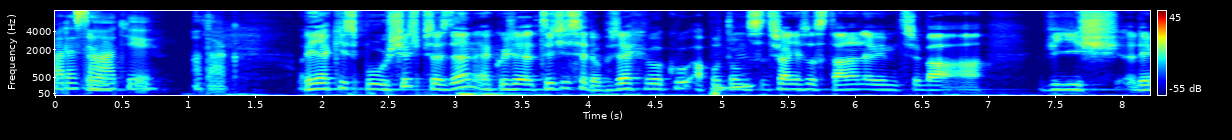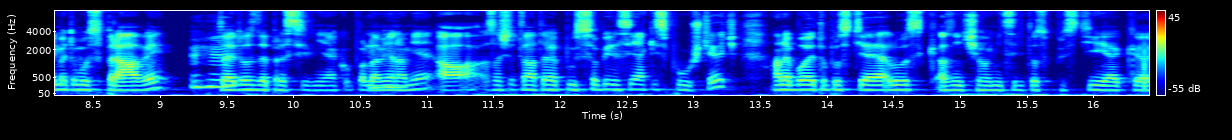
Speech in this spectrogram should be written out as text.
50 a tak. A je nějaký spouštěč přes den, jakože cítíš se dobře chvilku a potom Mhm. se třeba něco stane, nevím, třeba a vidíš, dejme tomu zprávy, Mhm. to je dost depresivní, jako podle mě Mhm. na mě, a začne to na tebe působit, jestli nějaký spouštěč, anebo je to prostě lusk a z ničeho nic se ti to spustí, jak eh,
